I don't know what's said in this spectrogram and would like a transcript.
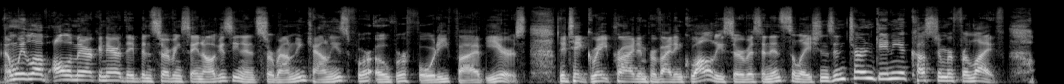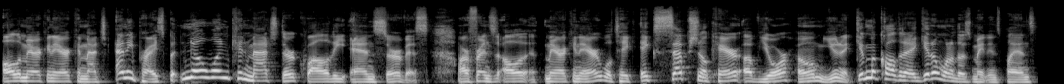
And we love All American Air. They've been serving St. Augustine and its surrounding counties for over 45 years. They take great pride in providing quality service and installations, in turn, gaining a customer for life. All American Air can match any price, but no one can match their quality and service. Our friends at All American Air will take exceptional care of your home unit. Give them a call today. Get on one of those maintenance plans.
